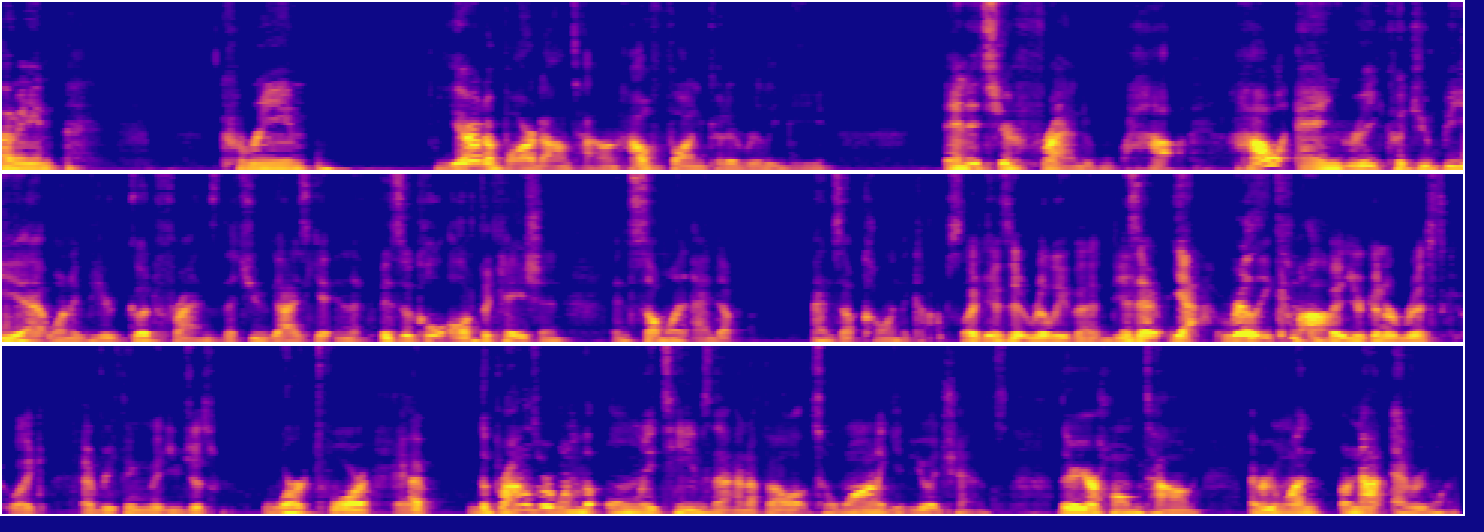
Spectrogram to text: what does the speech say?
I mean, Kareem, you're at a bar downtown. How fun could it really be? And it's your friend. How how angry could you be at one of your good friends that you guys get in a physical altercation and someone end up ends up calling the cops? Like, is it really that deep Is it? Yeah, really. Come on. that you're gonna risk like everything that you just? worked for. I- the Browns were one of the only teams in the NFL to want to give you a chance. They're your hometown. Everyone, or not everyone,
